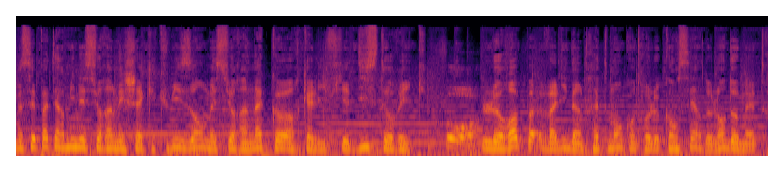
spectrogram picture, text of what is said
ne s'est pas terminée sur un échec cuisant, mais sur un accord qualifié d'historique. L'Europe valide un traitement contre le cancer de l'endomètre.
